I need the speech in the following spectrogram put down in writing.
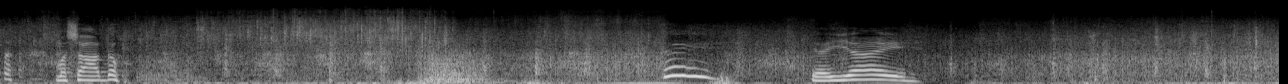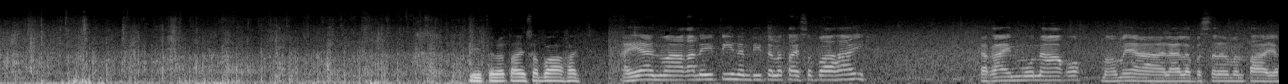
Masyado. Ay. Yay, Dito na tayo sa bahay. Ayan mga kanipi, nandito na tayo sa bahay. Kakain muna ako. Mamaya lalabas na naman tayo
